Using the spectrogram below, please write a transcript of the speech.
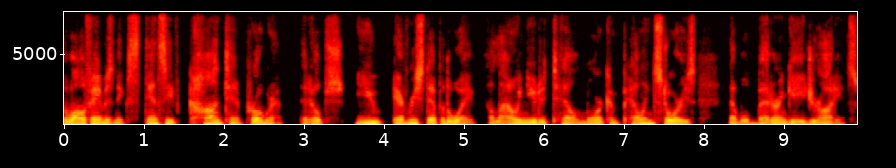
The Wall of Fame is an extensive content program that helps you every step of the way, allowing you to tell more compelling stories that will better engage your audience.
